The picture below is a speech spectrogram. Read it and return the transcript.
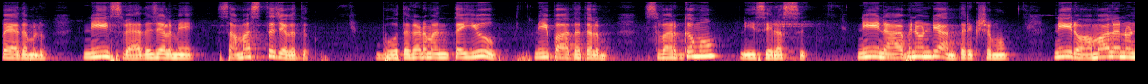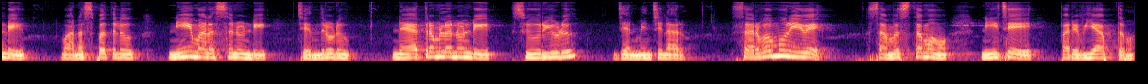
వేదములు నీ స్వేదజలమే సమస్త జగతు భూతగణమంతయు నీ పాదతలము స్వర్గము నీ శిరస్సు. నీ నాభి నుండి అంతరిక్షము నీ రోమాల నుండి వనస్పతులు నీ మనస్సు నుండి చంద్రుడు. నేత్రముల నుండి సూర్యుడు జన్మించినారు. సర్వము నీవే సమస్తము నీచే పరివ్యాప్తము.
